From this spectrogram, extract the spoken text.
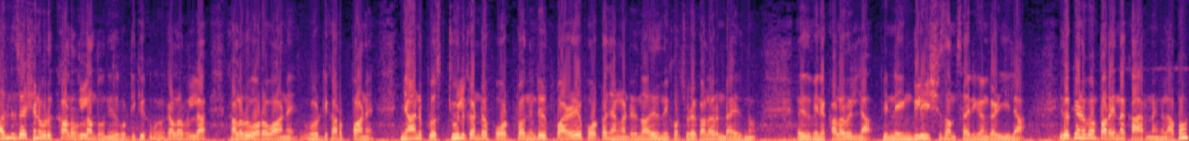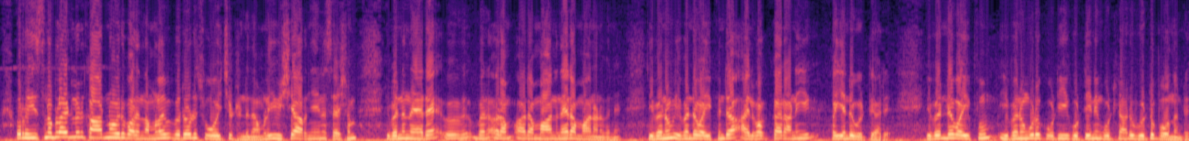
അതിന് ശേഷം അവർക്ക് കളറില്ലാന്ന് തോന്നിയത്. കുട്ടിക്ക് കളറില്ല കളർ കുറവാണ് കുട്ടി കറുപ്പാണ്. ഞാൻ പ്ലസ് ടുവിൽ കണ്ട ഫോട്ടോ നിന്റെ പഴയ ഫോട്ടോ ഞാൻ കണ്ടിരുന്നു. അതിൽ നീ കുറച്ചുകൂടെ കളർ ഉണ്ടായിരുന്നു. ഇത് പിന്നെ കളറില്ല പിന്നെ ഇംഗ്ലീഷ് സംസാരിക്കാൻ കഴിയില്ല. ഇതൊക്കെയാണ് ഇപ്പം പറയുന്ന കാരണങ്ങൾ. അപ്പം ഒരു റീസണബിൾ ആയിട്ടുള്ള ഒരു കാരണം അവർ പറയും നമ്മൾ ഇവരോട് ചോദിച്ചിട്ടുണ്ട്. നമ്മൾ ഈ വിഷയം അറിഞ്ഞതിന് ശേഷം ഇവന് നേരെ നേരെ അമ്മാനാണ് ഇവന്. ഇവനും ഇവന്റെ വൈഫിന്റെ അയൽവക്കക്കാരാണ് ഈ പയ്യന്റെ വീട്ടുകാർ ഇവന്റെ വൈഫും ഇവനും കൂടെ കൂട്ടി ഈ കുട്ടീനെയും കൂട്ടി അവർ വീട്ടിൽ പോകുന്നുണ്ട്.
